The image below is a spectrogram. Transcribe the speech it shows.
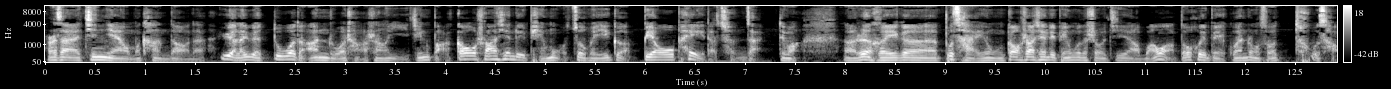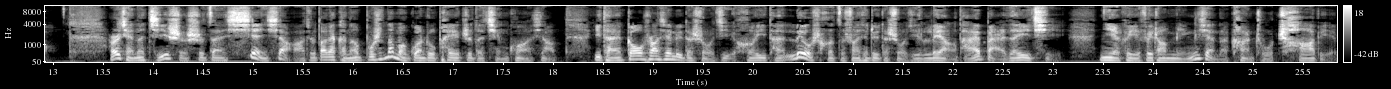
而在今年，我们看到呢，越来越多的安卓厂商已经把高刷新率屏幕作为一个标配的存在。对吗？呃，任何一个不采用高刷新率屏幕的手机啊，往往都会被观众所吐槽。而且呢，即使是在线下啊，就大家可能不是那么关注配置的情况下，一台高刷新率的手机和一台六十赫兹刷新率的手机，两台摆在一起，你也可以非常明显的看出差别。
